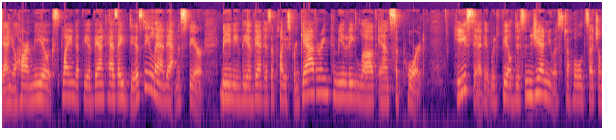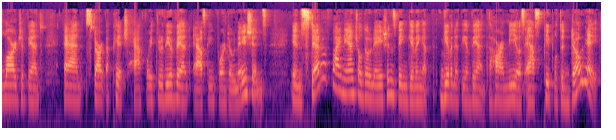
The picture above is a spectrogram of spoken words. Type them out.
Daniel Jaramillo explained that the event has a Disneyland atmosphere, meaning the event is a place for gathering, community, love, and support. He said it would feel disingenuous to hold such a large event and start a pitch halfway through the event asking for donations. Instead of financial donations being given at, given at the event, the Jaramillos asked people to donate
